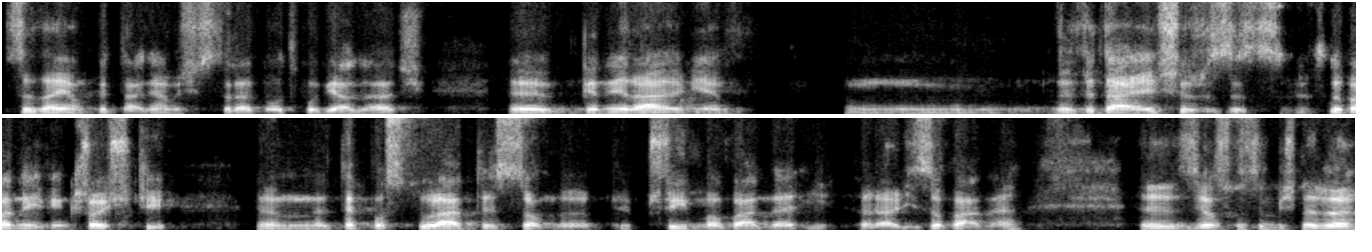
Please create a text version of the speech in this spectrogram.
zadają pytania, my się staramy odpowiadać. Generalnie wydaje się, że w zdecydowanej większości te postulaty są przyjmowane i realizowane. W związku z tym myślę, że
